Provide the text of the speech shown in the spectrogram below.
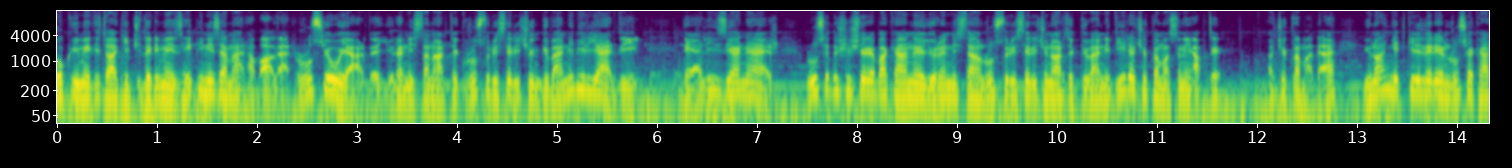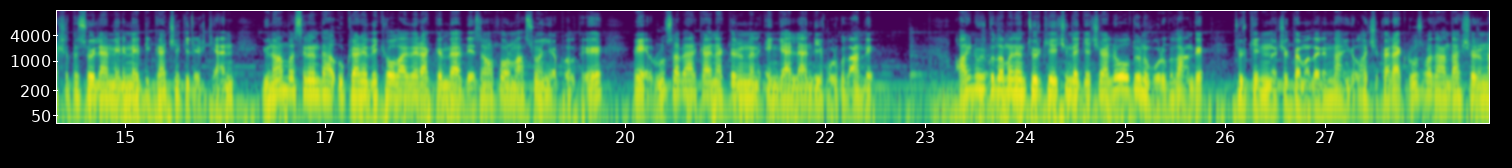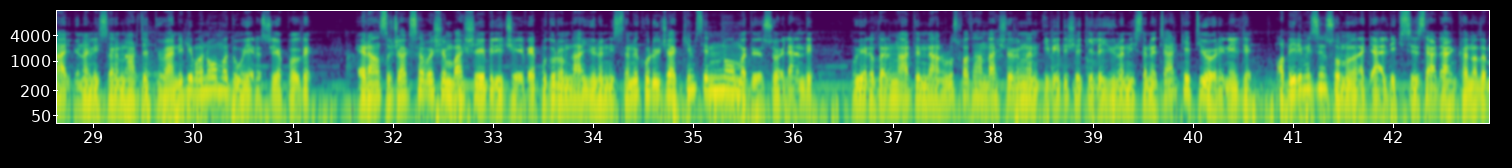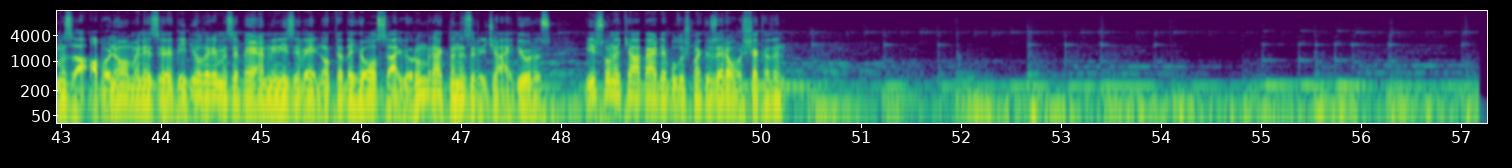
Çok kıymetli takipçilerimiz hepinize merhabalar. Rusya uyardı. Yunanistan artık Rus turistler için güvenli bir yer değil. Değerli izleyenler, Rusya Dışişleri Bakanlığı Yunanistan Rus turistler için artık güvenli değil açıklamasını yaptı. Açıklamada, Yunan yetkililerin Rusya karşıtı söylemlerine dikkat çekilirken, Yunan basınında Ukrayna'daki olaylar hakkında dezenformasyon yapıldığı ve Rus haber kaynaklarının engellendiği vurgulandı. Aynı uygulamanın Türkiye için de geçerli olduğunu vurgulandı. Türkiye'nin açıklamalarından yola çıkarak Rus vatandaşlarına Yunanistan'ın artık güvenli liman olmadığı uyarısı yapıldı. Her an sıcak savaşın başlayabileceği ve bu durumdan Yunanistan'ı koruyacak kimsenin olmadığı söylendi. Uyarıların ardından Rus vatandaşlarının ivedi şekilde Yunanistan'ı terk ettiği öğrenildi. Haberimizin sonuna geldik. Sizlerden kanalımıza abone olmanızı, videolarımızı beğenmenizi ve nokta dahi olsa yorum bırakmanızı rica ediyoruz. Bir sonraki haberde buluşmak üzere, hoşçakalın.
